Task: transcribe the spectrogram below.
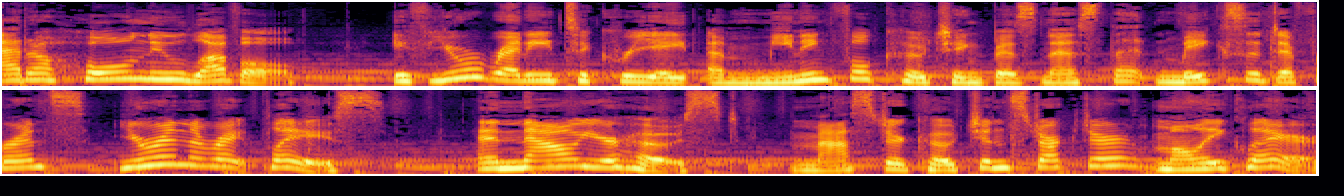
at a whole new level. If you're ready to create a meaningful coaching business that makes a difference, you're in the right place. And now, your host, Master Coach Instructor Molly Claire.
